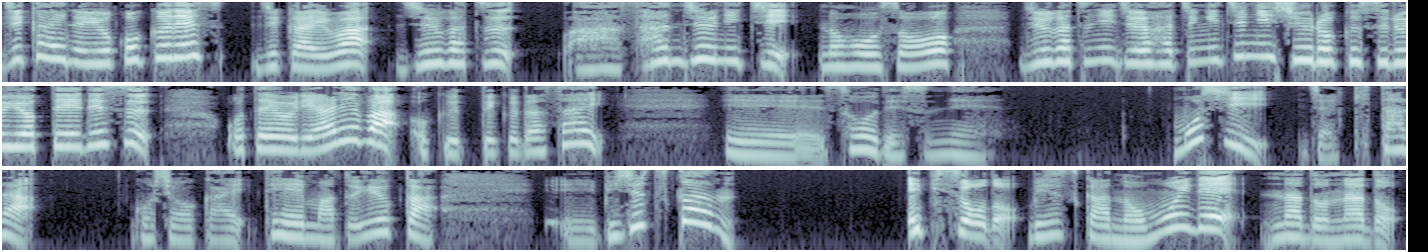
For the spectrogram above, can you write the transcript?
次回の予告です。次回は10月あ30日の放送を10月28日に収録する予定です。お便りあれば送ってください。えー、そうですね。もし、じゃあ来たらご紹介、テーマというか、えー美術館エピソード、美術館の思い出などなど、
